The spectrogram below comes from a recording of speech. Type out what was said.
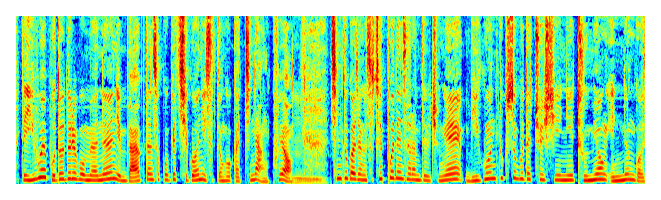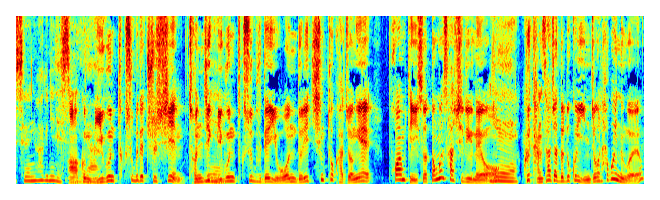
근데 이후에 보도들을 보면은 이 마약 단속국의 직원이 있었던 것 같지는 않고요. 음. 침투 과정에서 체포된 사람들 중에 미군 특수부대 출신이 두 명 있는 것은 확인이 됐습니다. 아, 그럼 미군 특수부대 출신 전직 네. 미군 특수부대 요원들이 침투 과정에 포함돼 있었던 건 사실이네요. 예. 그 당사자들도 그 인정을 하고 있는 거예요?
